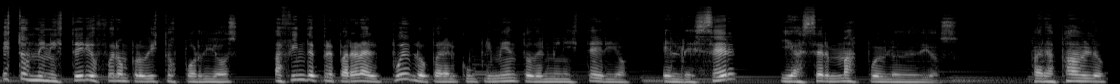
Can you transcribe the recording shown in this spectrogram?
Estos ministerios fueron provistos por Dios a fin de preparar al pueblo para el cumplimiento del ministerio, el de ser y hacer más pueblo de Dios. Para Pablo,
